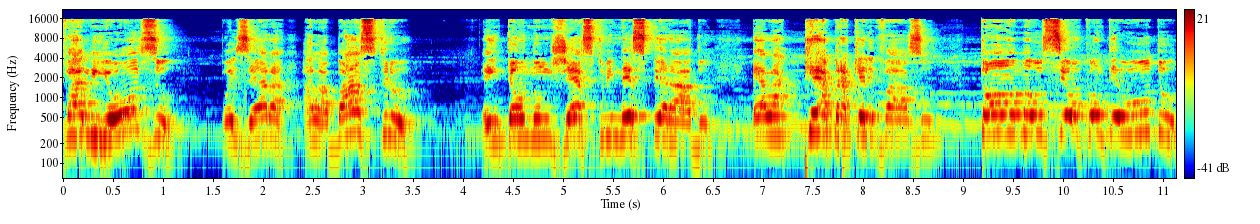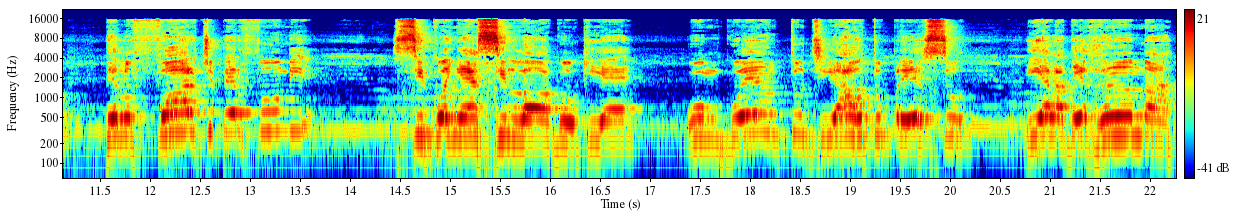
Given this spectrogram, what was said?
valioso, pois era alabastro. Então, num gesto inesperado, ela quebra aquele vaso, toma o seu conteúdo pelo forte perfume, se conhece logo o que é unguento de alto preço e ela derrama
